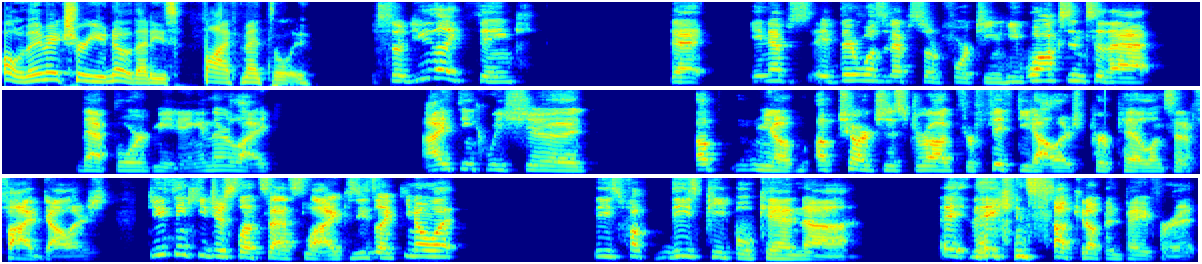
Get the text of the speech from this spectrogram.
Oh, they make sure you know that he's five mentally. so do you like think that in episode if there was an episode 14 he walks into that that board meeting and they're like i think we should up you know upcharge this drug for $50 per pill instead of $5 do you think he just lets that slide? Because he's like you know what? These fuck these people can uh they, they can suck it up and pay for it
